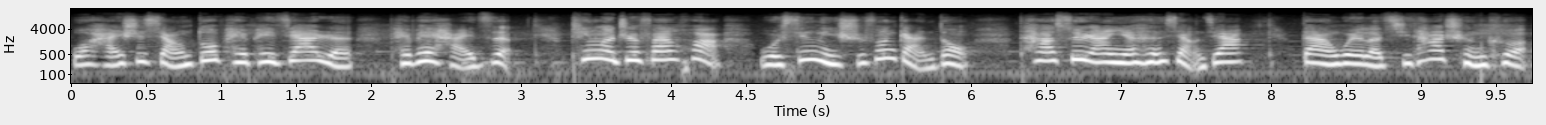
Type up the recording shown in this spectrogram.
我还是想多陪陪家人，陪陪孩子。”听了这番话，我心里十分感动。他虽然也很想家，但为了其他乘客，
